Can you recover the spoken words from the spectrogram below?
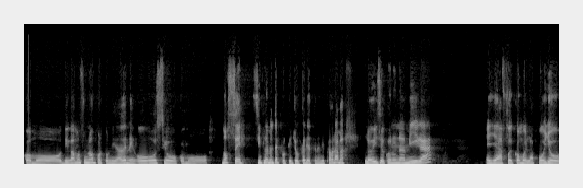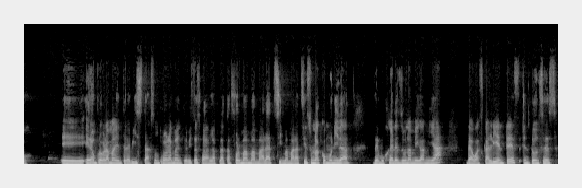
como, digamos, una oportunidad de negocio o como, no sé, simplemente porque yo quería tener mi programa. Lo hice con una amiga, ella fue como el apoyo eh, era un programa de entrevistas, un programa de entrevistas para la plataforma Mamarazzi. Mamarazzi es una comunidad de mujeres de una amiga mía de Aguascalientes. Entonces,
